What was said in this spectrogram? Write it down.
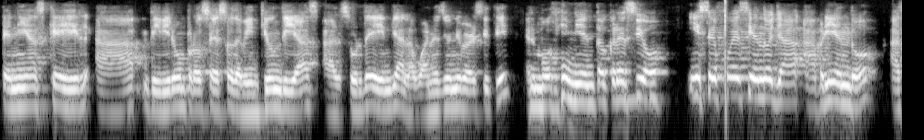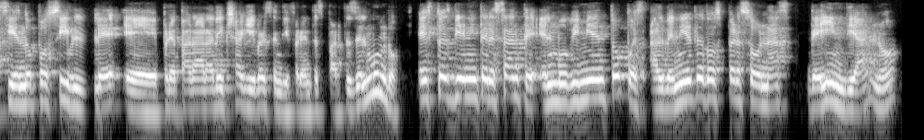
tenías que ir a vivir un proceso de 21 días al sur de India, a la One University. El movimiento creció y se fue siendo ya abriendo, haciendo posible eh, preparar a Diksha Givers en diferentes partes del mundo. Esto es bien interesante. El movimiento, pues al venir de dos personas de India, ¿no?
